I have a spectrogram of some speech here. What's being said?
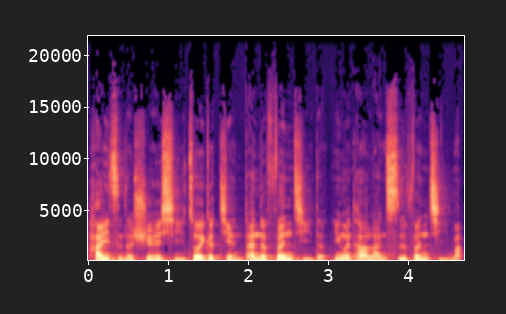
孩子的学习做一个简单的分级的，因为它蓝丝分级嘛。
